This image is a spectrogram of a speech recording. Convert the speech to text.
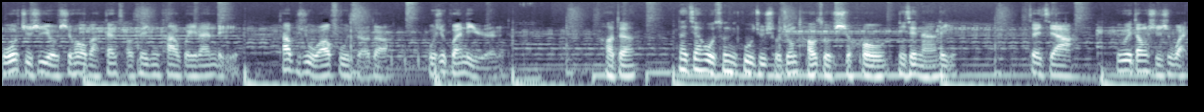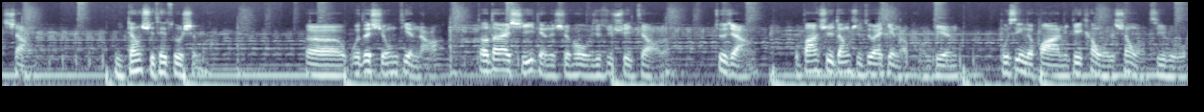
我只是有时候把甘草塞进他的围栏里。他不是我要负责的，我是管理员。好的，那家伙从你雇主手中逃走的时候，你在哪里？在家，因为当时是晚上。你当时在做什么？呃，我在使用电脑。到大概十一点的时候，我就去睡觉了。就这样，我巴士当时就在电脑旁边。不信的话，你可以看我的上网记录。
